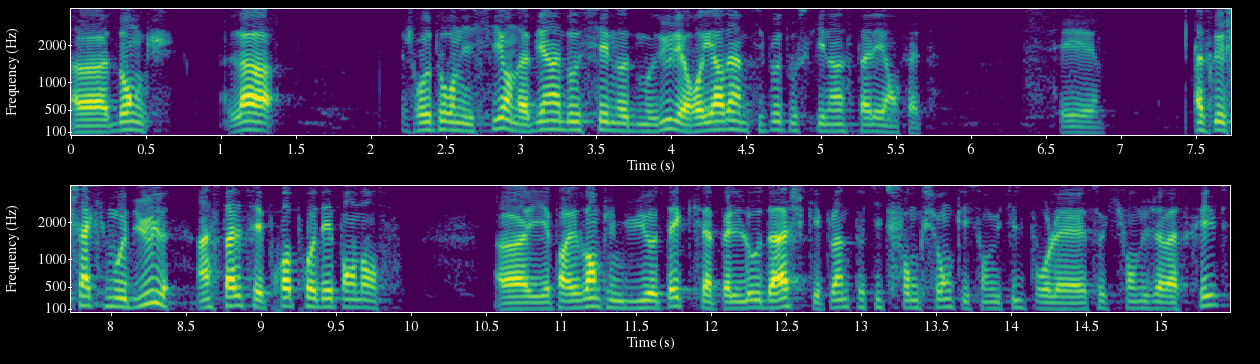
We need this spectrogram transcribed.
Euh, donc là, je retourne ici, on a bien un dossier node module et regardez un petit peu tout ce qu'il a installé en fait. C'est parce que chaque module installe ses propres dépendances. Euh, il y a par exemple une bibliothèque qui s'appelle Lodash, qui est plein de petites fonctions qui sont utiles pour ceux qui font du JavaScript.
